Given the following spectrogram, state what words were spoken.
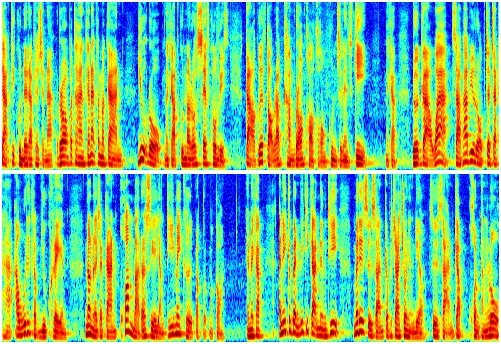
จากที่คุณได้รับชัยชนะ รองประธานคณะกรรมการยุโรปนะครับคุณมาโรสเซฟโควิชกล่าวเพื่อตอบรับคำร้องขอของคุณเซเลนสกี้ นะครับ โดยกล่าวว่าสหภาพยุโรปจะจัดหาอาวุธให้กับยูเครน นอกเหนือจากการคว่ำบาตรรัสเซียอย่างที่ไม่เคยปรากฏมาก่อน เห็นไหมครับ อันนี้ก็เป็นวิธีการหนึ่งที่ไม่ได้สื่อสารกับประชาชนอย่างเดียว สื่อสารกับคนทั้งโลก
